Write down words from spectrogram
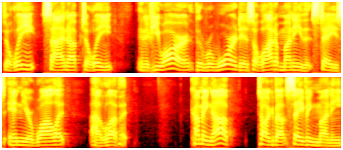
delete, sign up, delete. And if you are, the reward is a lot of money that stays in your wallet. I love it. Coming up, talk about saving money.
